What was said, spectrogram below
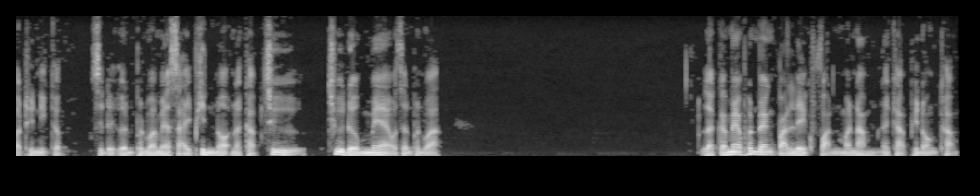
บัดทีนี้กับสิได้เอิ้นเพิ่นว่าแม่สายพินเนาะนะครับ ชื่อชื่อเดิมแม่ว่าซั่นเพิ่นว่า แล้วก็แม่เพิ่นแบ่งปันเลขฝันมานำนะครับ พี่น้องครับ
